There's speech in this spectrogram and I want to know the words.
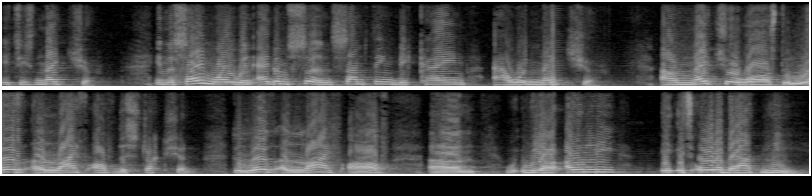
It's his nature. In the same way, when Adam sinned, something became our nature. Our nature was to live a life of destruction, to live a life of, um, we are only, it's all about me.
